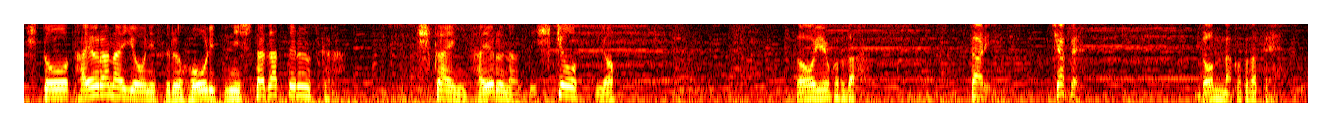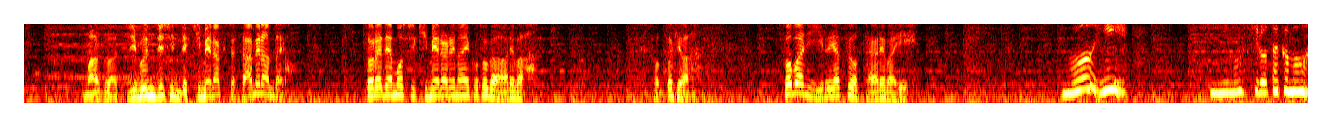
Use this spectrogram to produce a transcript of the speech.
人を頼らないようにする法律に従ってるんすから。機械に頼るなんて卑怯っすよ。そういうことだ。サーリキャスどんなことだってまずは自分自身で決めなくちゃダメなんだよ。それでもし決められないことがあればその時はそばにいるやつを頼ればいい。もういい。君も白鷹も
